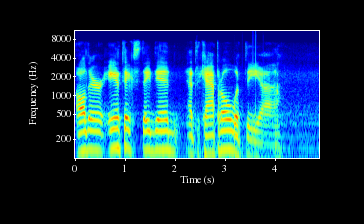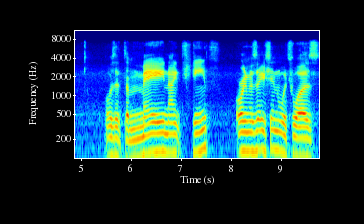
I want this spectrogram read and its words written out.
all their antics they did at the Capitol with the uh, what was it, the May 19th organization, which was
